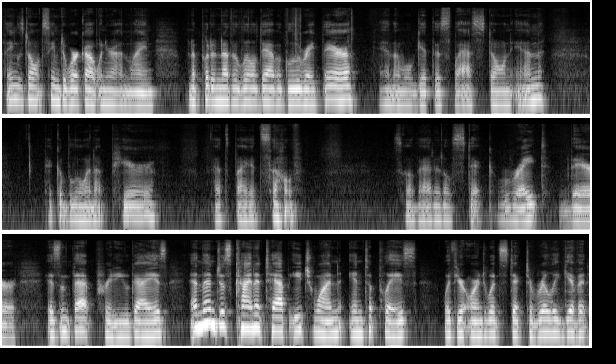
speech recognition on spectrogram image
things don't seem to work out when you're online. I'm going to put another little dab of glue right there and then we'll get this last stone in. Pick a blue one up here. That's by itself so that it'll stick right there. Isn't that pretty, you guys? And then just kind of tap each one into place with your orange wood stick to really give it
